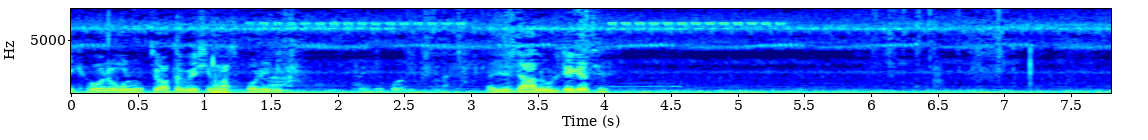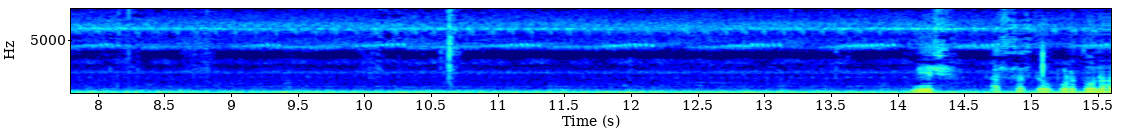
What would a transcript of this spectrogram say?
এই খবরে মনে হচ্ছে অত বেশি মাছ পড়েনি। এই যে জাল উল্টে গেছে। নিয়ে এসো, আস্তে আস্তে উপরে তোলো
